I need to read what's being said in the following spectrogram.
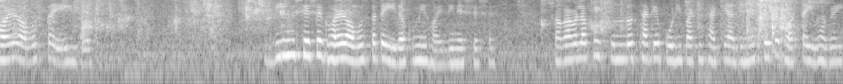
ঘরের অবস্থা এই যে। দিন শেষে ঘরের অবস্থাটা এইরকমই হয়, দিনের শেষে। সকালবেলা খুব সুন্দর থাকে, পরিপাটি থাকে, আর দিনের শেষে ঘরটা এইভাবেই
